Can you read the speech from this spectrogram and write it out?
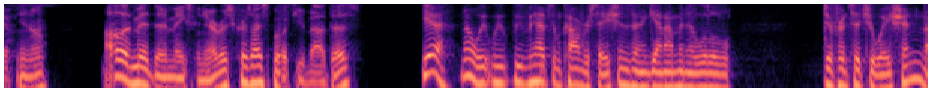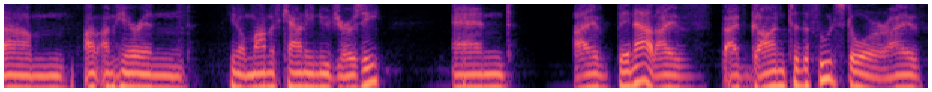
Yeah. You know, I'll admit that it makes me nervous. Chris, I spoke to you about this. Yeah, no, we, we we've had some conversations, and again, I'm in a little different situation. Um, I'm, I'm here in you know Monmouth County, New Jersey, and I've been out. I've I've gone to the food store. I've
